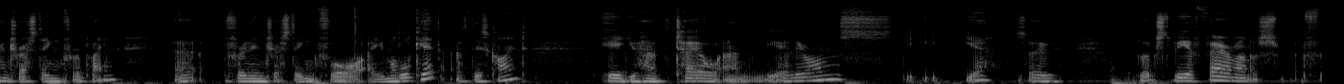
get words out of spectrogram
interesting for a plane, uh, for an interesting for a model kit of this kind. Here you have the tail and the ailerons, the, yeah, so it looks to be a fair amount of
